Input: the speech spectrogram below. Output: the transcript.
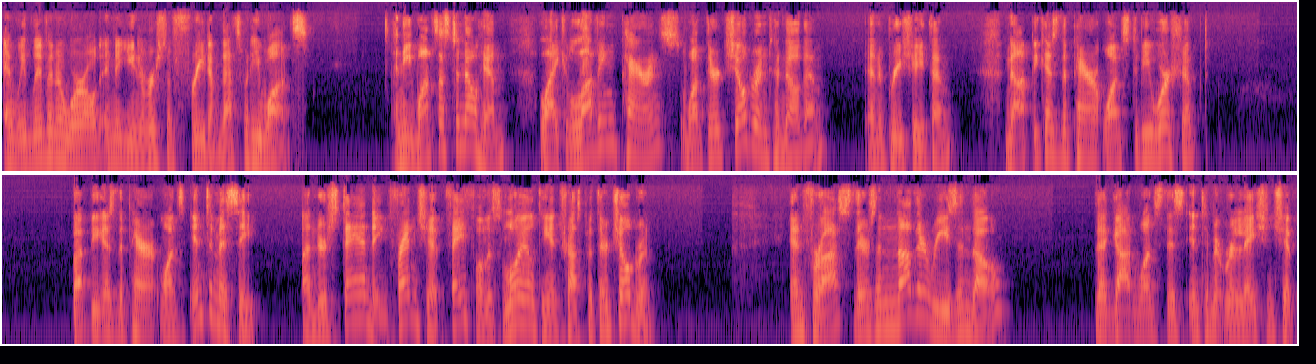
and we live in a world in a universe of freedom. That's what he wants. And he wants us to know him like loving parents want their children to know them and appreciate them, not because the parent wants to be worshiped, but because the parent wants intimacy, understanding, friendship, faithfulness, loyalty, and trust with their children. And for us, there's another reason, though, that God wants this intimate relationship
